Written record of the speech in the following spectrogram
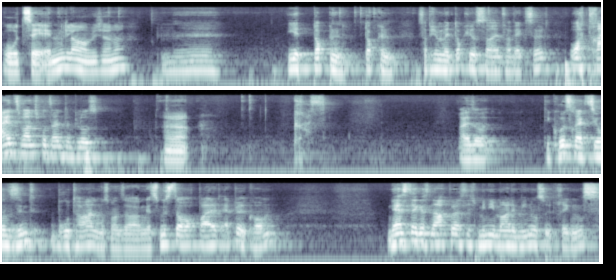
OCN, glaube ich, oder? Nee. Hier, Docken, Docken. Das habe ich mit DocuSign verwechselt. Oh, 23% im Plus. Ja. Krass. Also, die Kursreaktionen sind brutal, muss man sagen. Jetzt müsste auch bald Apple kommen. Nasdaq ist nachbörslich minimale Minus übrigens.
